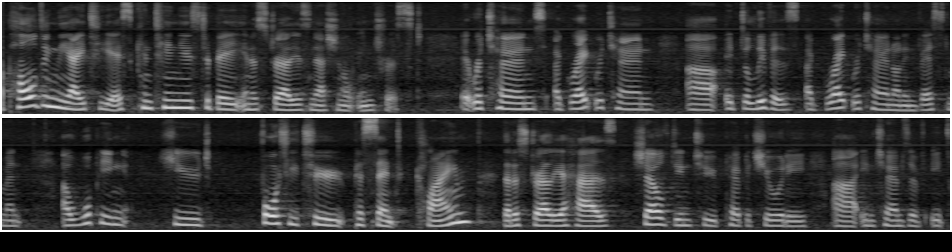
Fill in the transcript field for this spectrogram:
Upholding the ATS continues to be in Australia's national interest. It returns a great return, uh, it delivers a great return on investment, a whooping huge 42% claim that Australia has shelved into perpetuity uh, in terms of its,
